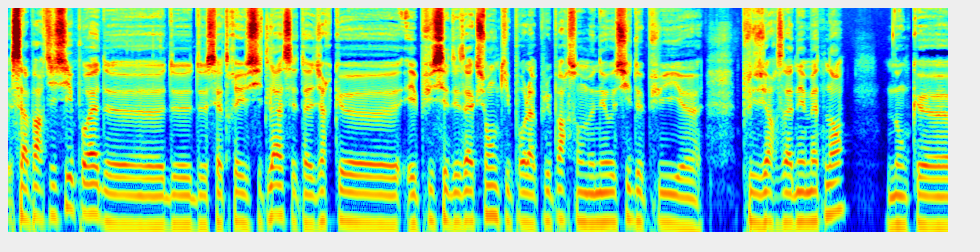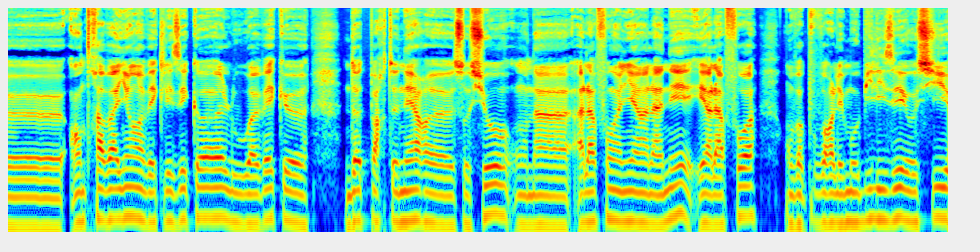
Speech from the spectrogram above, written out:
Ça participe ouais, de, de, cette réussite-là, c'est-à-dire que... Et puis c'est des actions qui pour la plupart sont menées aussi depuis euh, plusieurs années maintenant. Donc euh, en travaillant avec les écoles ou avec euh, d'autres partenaires sociaux, on a à la fois un lien à l'année et à la fois on va pouvoir les mobiliser aussi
